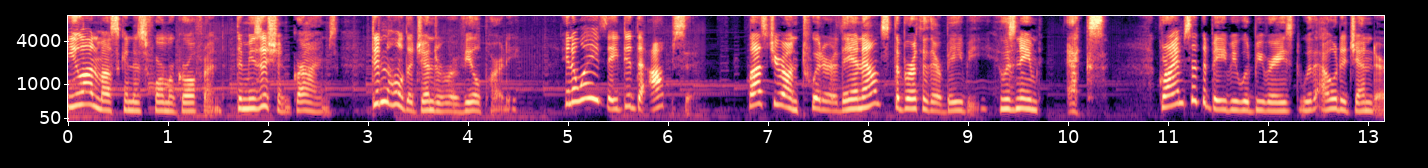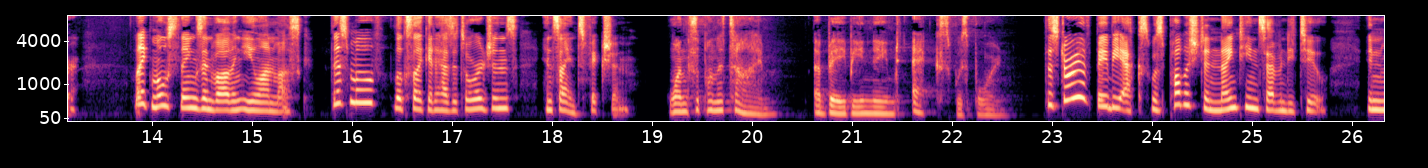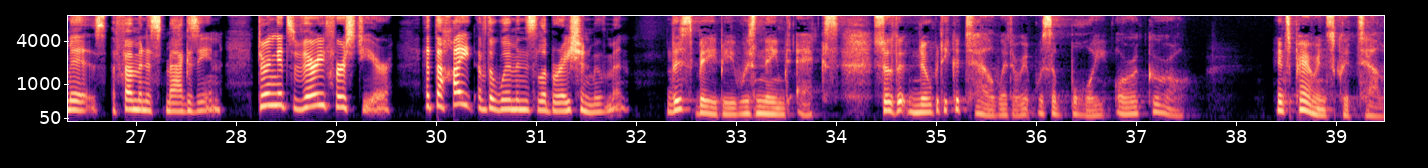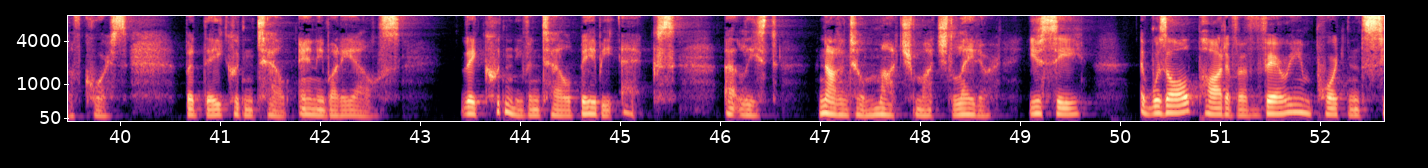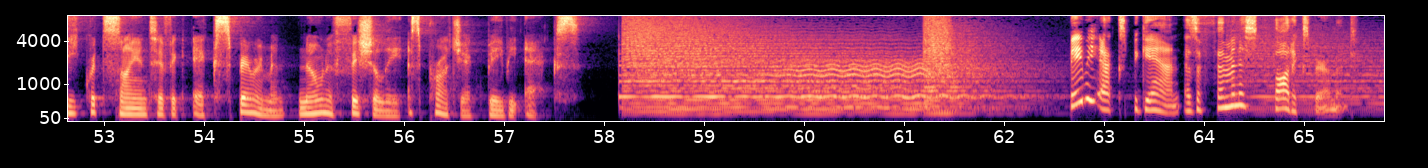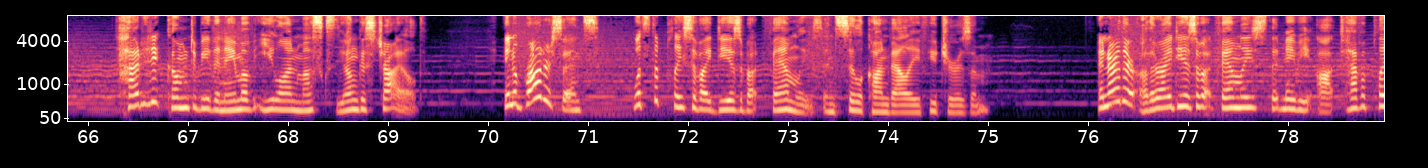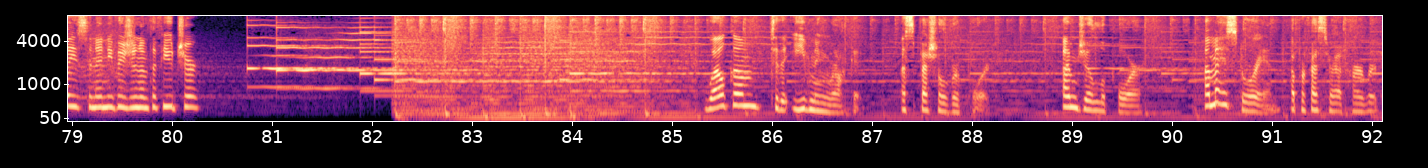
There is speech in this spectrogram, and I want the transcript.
Elon Musk and his former girlfriend, the musician Grimes, didn't hold a gender reveal party. In a way, they did the opposite. Last year on Twitter, they announced the birth of their baby, who was named X. Grimes said the baby would be raised without a gender. Like most things involving Elon Musk, this move looks like it has its origins in science fiction. Once upon a time, a baby named X was born. The story of Baby X was published in 1972 in Ms., the feminist magazine, during its very first year, at the height of the women's liberation movement. This baby was named X so that nobody could tell whether it was a boy or a girl. Its parents could tell, of course, but they couldn't tell anybody else. They couldn't even tell baby X, at least not until much, much later. You see, it was all part of a very important secret scientific experiment known officially as Project Baby X. Baby X began as a feminist thought experiment. How did it come to be the name of Elon Musk's youngest child? In a broader sense, what's the place of ideas about families in Silicon Valley futurism? And are there other ideas about families that maybe ought to have a place in any vision of the future? Welcome to the Evening Rocket, a special report. I'm Jill Lepore. I'm a historian, a professor at Harvard.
